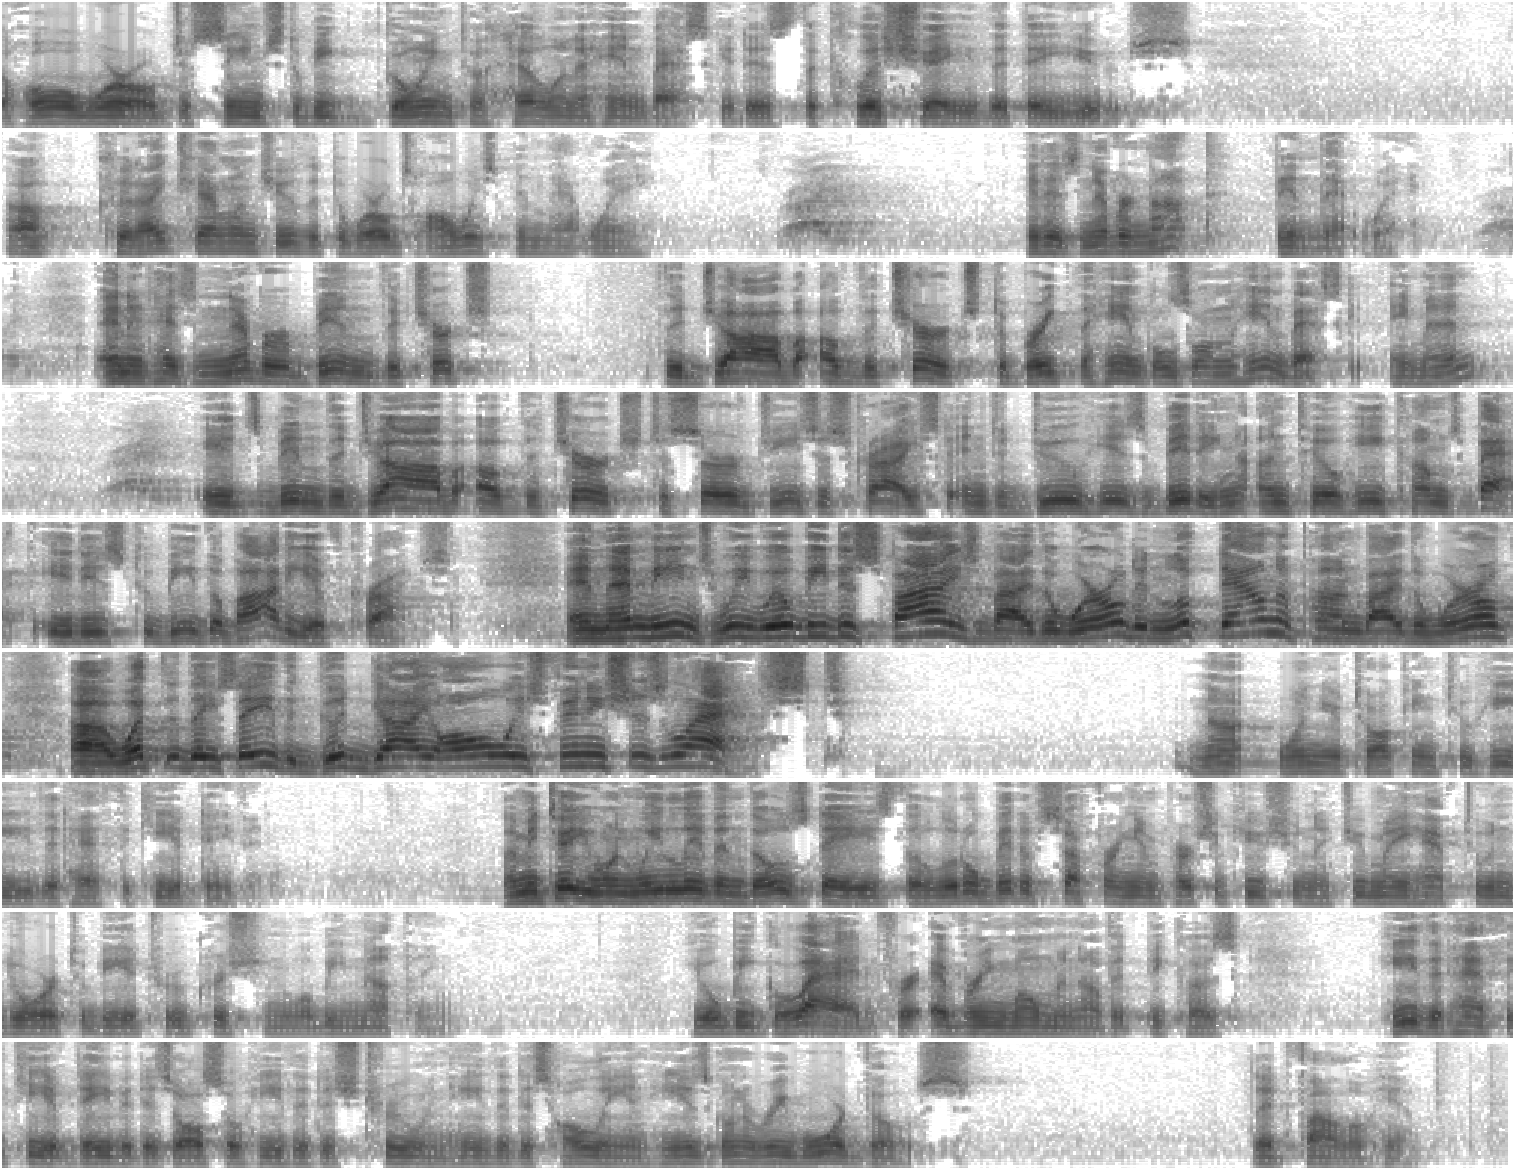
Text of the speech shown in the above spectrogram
The whole world just seems to be going to hell in a handbasket, is the cliche that they use. Uh, could I challenge you that the world's always been that way? Right. It has never not been that way. Right. And it has never been the church, the job of the church to break the handles on the handbasket. Amen? It's been the job of the church to serve Jesus Christ and to do his bidding until he comes back. It is to be the body of Christ. And that means we will be despised by the world and looked down upon by the world. Uh, what do they say? The good guy always finishes last. Not when you're talking to he that hath the key of David. Let me tell you, when we live in those days, the little bit of suffering and persecution that you may have to endure to be a true Christian will be nothing. You'll be glad for every moment of it because he that hath the key of David is also he that is true and he that is holy, and he is going to reward those that follow him.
